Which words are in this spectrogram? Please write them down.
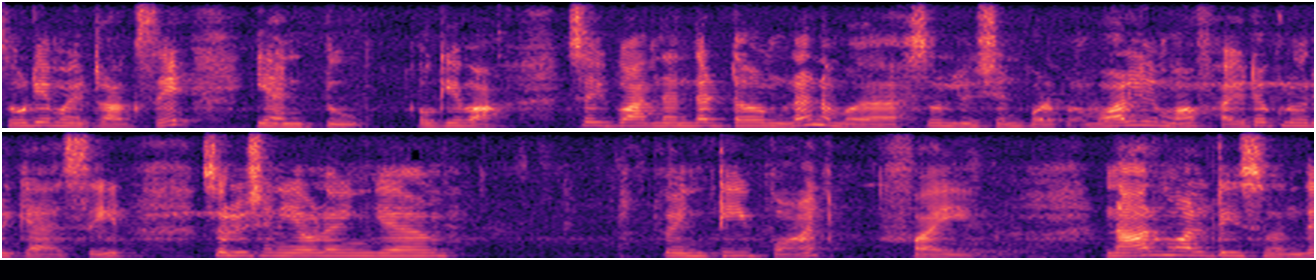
sodium hydroxide N two ஓகேவா ஸோ இப்போ அந்தந்த டேர்மில் நம்ம சொல்யூஷன் போட போகிறோம் volume of hydrochloric acid solution எவ்வளோ இங்கே? டுவெண்ட்டி பாயிண்ட் ஃபைவ் நார்மாலிட்டிஸ் வந்து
